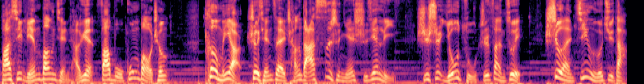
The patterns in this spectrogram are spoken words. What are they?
巴西联邦检察院发布公报称，特梅尔涉嫌在长达四十年时间里实施有组织犯罪，涉案金额巨大。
